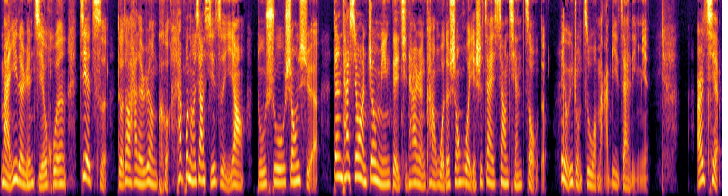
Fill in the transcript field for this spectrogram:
满意的人结婚，借此得到他的认可。他不能像喜子一样读书升学，但是他希望证明给其他人看，我的生活也是在向前走的。他有一种自我麻痹在里面。而且，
